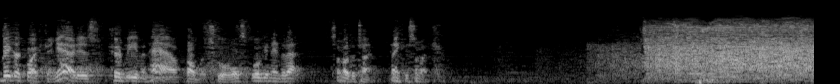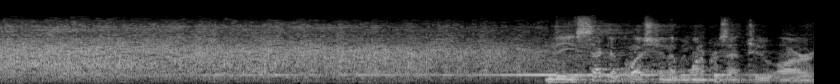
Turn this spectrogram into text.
Bigger question yet is, should we even have public schools? We'll get into that some other time. Thank you so much. The second question that we want to present to our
